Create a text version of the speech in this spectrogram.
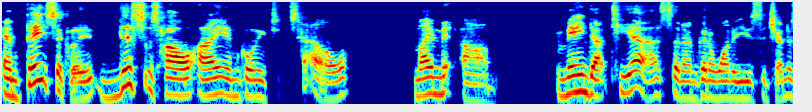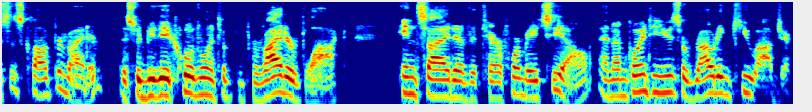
And basically, this is how I am going to tell my uh, main.ts that I'm going to want to use the Genesys Cloud provider. This would be the equivalent of the provider block inside of the Terraform HCL. And I'm going to use a routing queue object.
